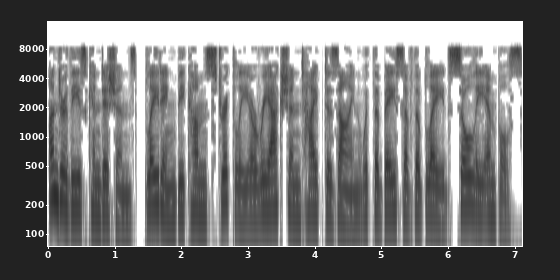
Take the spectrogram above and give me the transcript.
Under these conditions, blading becomes strictly a reaction-type design with the base of the blade solely impulse.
